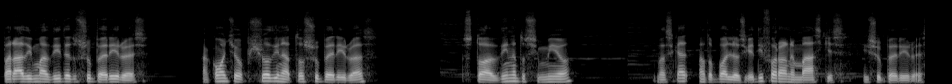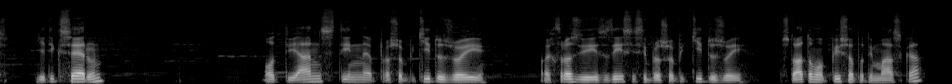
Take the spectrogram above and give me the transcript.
Παράδειγμα, δείτε τους σούπερ ήρωες. Ακόμα και ο πιο δυνατός σούπερ ήρωας, στο αδύνατο σημείο, βασικά να το πω αλλιώς, γιατί φοράνε μάσκες οι σούπερ ήρωες; Γιατί ξέρουν ότι αν στην προσωπική τους ζωή ο εχθρός διεισδύσει στην προσωπική του ζωή, στο άτομο πίσω από τη μάσκα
